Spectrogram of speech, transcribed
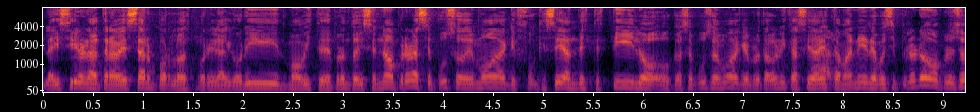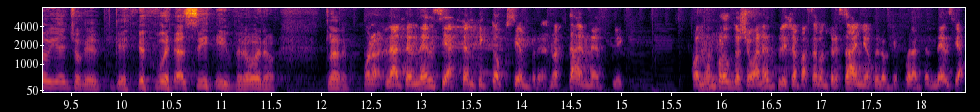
la, hicieron atravesar por, los, por el algoritmo, ¿viste? De pronto dicen, no, pero ahora se puso de moda que, que sean de este estilo, o que se puso de moda que el protagonista sea de esta manera. Pues sí, pero no, pero yo había hecho que, que fuera así, pero bueno, claro. Bueno, la tendencia está en TikTok siempre, no está en Netflix. Cuando un producto llegó a Netflix ya pasaron tres años de lo que fue la tendencia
